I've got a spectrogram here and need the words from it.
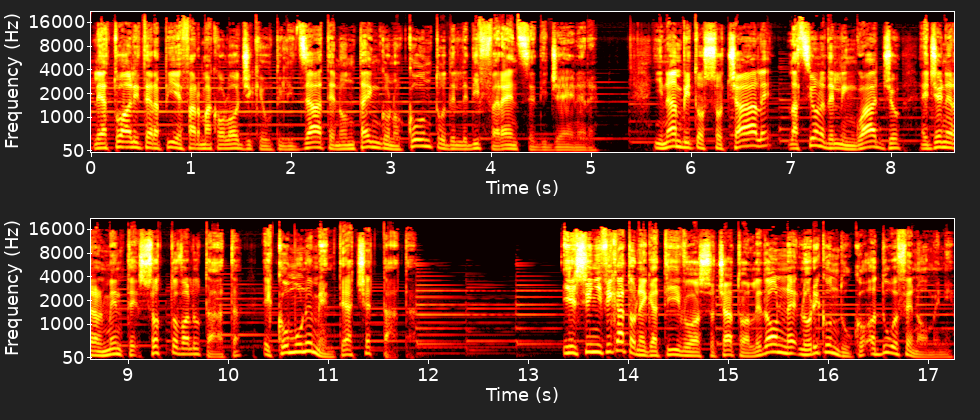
le attuali terapie farmacologiche utilizzate non tengono conto delle differenze di genere. In ambito sociale, l'azione del linguaggio è generalmente sottovalutata e comunemente accettata. Il significato negativo associato alle donne lo riconduco a due fenomeni.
